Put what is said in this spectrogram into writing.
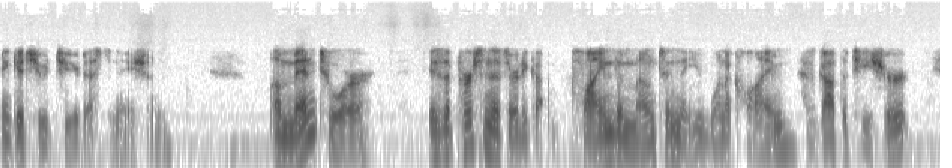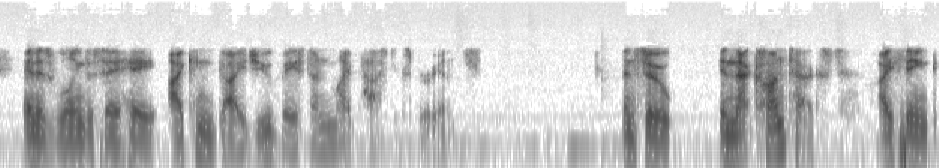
and get you to your destination. A mentor is a person that's already got climbed the mountain that you want to climb, has got the t-shirt, and is willing to say, "Hey, I can guide you based on my past experience." And so, in that context, I think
